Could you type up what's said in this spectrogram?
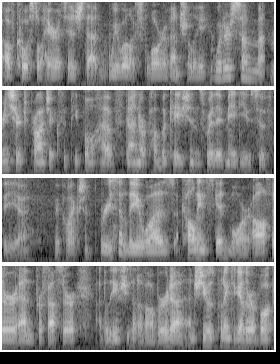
of coastal heritage that we will explore eventually. What are some research projects that people have done or publications where they've made use of the uh, the collection? recently was Colleen Skidmore, author and professor. I believe she's out of Alberta, and she was putting together a book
